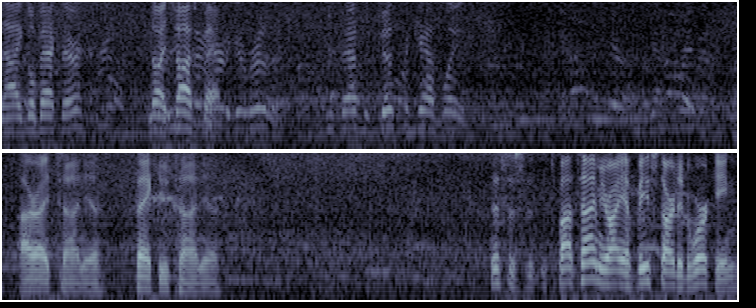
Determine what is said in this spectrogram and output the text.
Now I go back there? No, I toss back. Pass it just to Kathleen. All right, Tanya. Thank you, Tanya. This is, it's about time your IFB started working.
